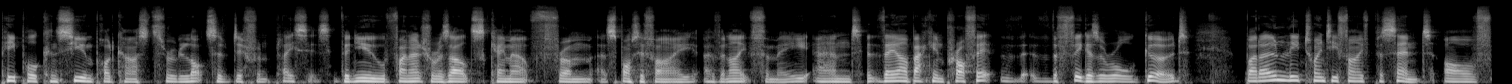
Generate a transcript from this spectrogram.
people consume podcasts through lots of different places. The new financial results came out from uh, Spotify overnight for me, and they are back in profit. The figures are all good but only 25% of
